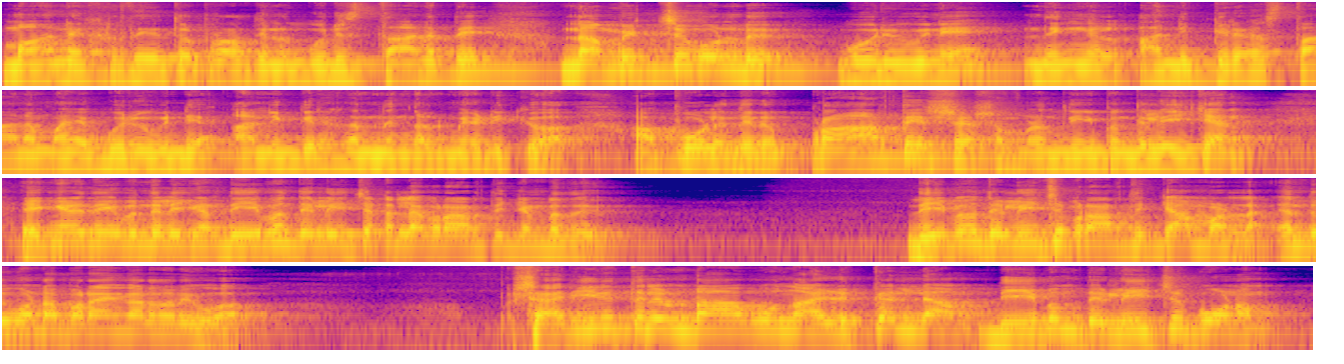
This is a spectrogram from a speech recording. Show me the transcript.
മാനഹൃദയത്തിൽ പ്രാർത്ഥിക്കുക ഗുരുസ്ഥാനത്തെ നമിച്ചുകൊണ്ട് ഗുരുവിനെ നിങ്ങൾ അനുഗ്രഹസ്ഥാനമായ ഗുരുവിന്റെ അനുഗ്രഹം നിങ്ങൾ മേടിക്കുക. അപ്പോൾ ഇതിന് പ്രാർത്ഥിച്ച ശേഷം ദീപം തെളിയിക്കാൻ. എങ്ങനെ ദീപം തെളിയിക്കണം? ദീപം തെളിയിച്ചിട്ടല്ല പ്രാർത്ഥിക്കേണ്ടത്? ദീപം തെളിയിച്ച് പ്രാർത്ഥിക്കാൻ പാടില്ല. എന്തുകൊണ്ടാണ് പറയാൻ കാരണം അറിയുക ശരീരത്തിലുണ്ടാകുന്ന അഴുക്കെല്ലാം ദീപം തെളിയിച്ചു പോകണം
